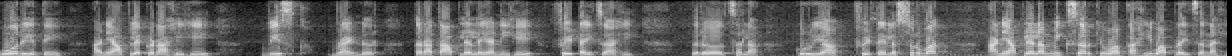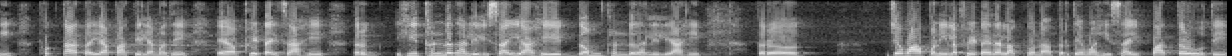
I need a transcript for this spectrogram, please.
वर येते आणि आपल्याकडं आहे हे वेस्क ब्राइंडर. तर आता आपल्याला याने हे फेटायचं आहे. तर चला करूया फेटायला सुरुवात. आणि आपल्याला मिक्सर किंवा काही वापरायचं नाही. फक्त आता या पातेल्यामध्ये फेटायचं आहे. तर ही थंड झालेली साई आहे एकदम थंड झालेली आहे. तर जेव्हा आपण हिला फेटायला लागतो ना तर तेव्हा ही साई पातळ होते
